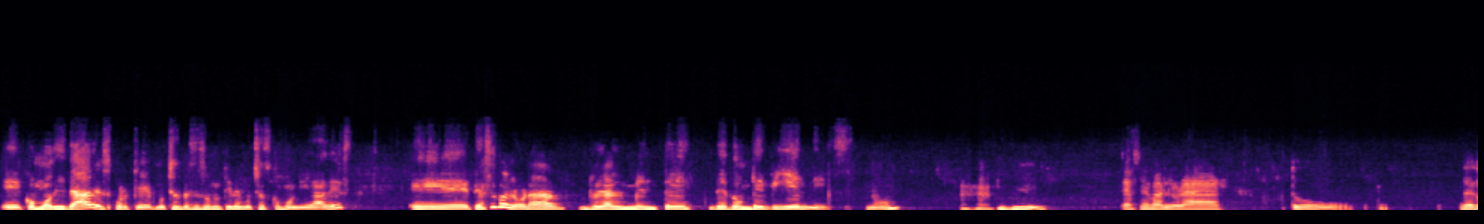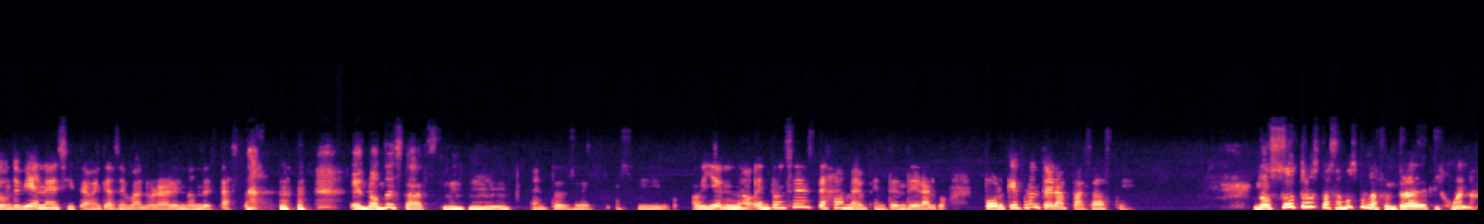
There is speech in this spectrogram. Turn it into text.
eh, comodidades, porque muchas veces uno tiene muchas comunidades, eh, te hace valorar realmente de dónde vienes, ¿no? Te hace valorar tu, de dónde vienes y también te hace valorar en dónde estás. ¿En dónde estás? Entonces, sí. Oye, no, entonces déjame entender algo. ¿Por qué frontera pasaste? Nosotros pasamos por la frontera de Tijuana.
